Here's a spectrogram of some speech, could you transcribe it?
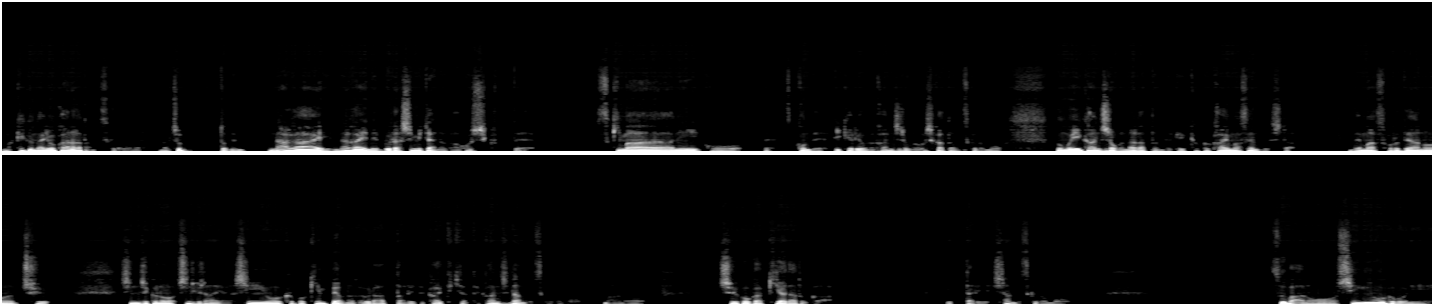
まあ、結局何も買わなかったんですけどもね。まあ、ちょっとね、長い、長いね、ブラシみたいなのが欲しくって、隙間にこう、ね、突っ込んでいけるような感じのが欲しかったんですけども、どうもいい感じのがなかったんで結局買いませんでした。で、まあ、それであの、中、新宿の、新宿じゃないや、新大久保近辺をなんか裏あった歩いて帰ってきたって感じなんですけども、まあ、あの、中古楽器屋だとか、行ったりしたんですけども、そういえばあの、新大久保に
